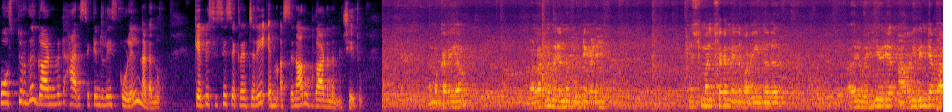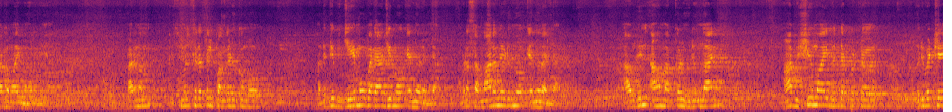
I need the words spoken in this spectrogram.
ഹോസ്തുർഗ് ഗവൺമെന്റ് ഹയർ സെക്കൻഡറി സ്കൂളിൽ നടന്നു. K P C C secretary M Asanar ഉദ്ഘാടനം ചെയ്തു. നമുക്കറിയാം വളർന്നു വരുന്ന കുട്ടികളിൽ ക്വിസ് മത്സരം എന്ന് പറയുന്നത് ഒരു വലിയൊരു അറിവിന്റെ ഭാഗമായി മാറുകയാണ്. കാരണം ക്വിസ് മത്സരത്തിൽ പങ്കെടുക്കുമ്പോൾ അതൊക്കെ വിജയമോ പരാജയമോ എന്നതല്ല അവിടെ സമ്മാനം നേടുന്നു എന്നതല്ല. അവരിൽ ആ മക്കൾ ഒരുങ്ങാൻ ആ വിഷയവുമായി ബന്ധപ്പെട്ട് ഒരുപക്ഷെ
